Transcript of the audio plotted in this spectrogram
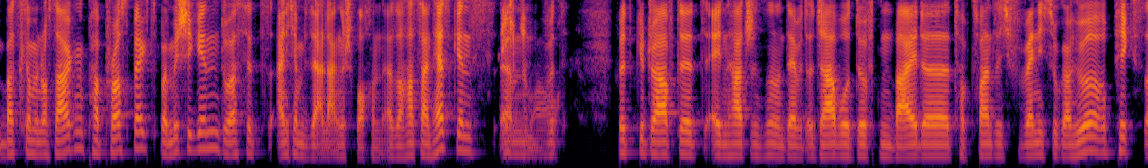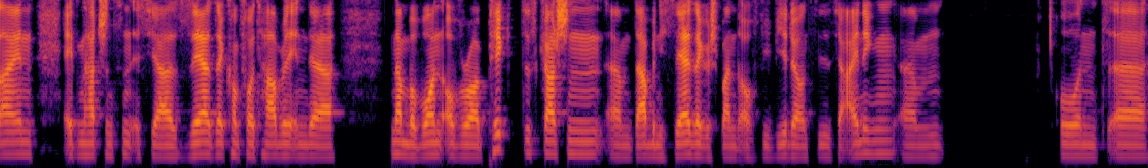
Was können wir noch sagen? Paar Prospects bei Michigan. Du hast jetzt eigentlich haben wir sie alle angesprochen. Also, Hassan Haskins, ähm, wird wird gedraftet. Aidan Hutchinson und David Ojabo dürften beide Top 20, wenn nicht sogar höhere Picks sein. Aidan Hutchinson ist ja sehr, sehr komfortabel in der Number One Overall Pick Discussion. Ähm, da bin ich sehr, sehr gespannt auch, wie wir da uns dieses Jahr einigen. Ähm und, äh,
